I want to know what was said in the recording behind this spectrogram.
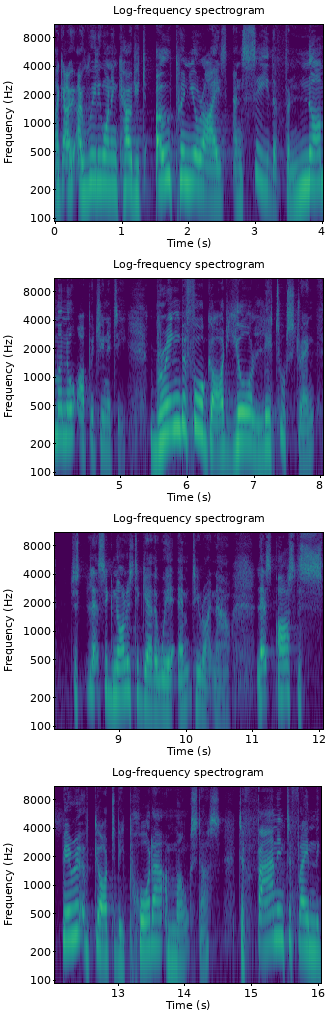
Like, I, I, really want to encourage you to open your eyes and see the phenomenal opportunity. Bring before God your little strength just let's acknowledge together we're empty right now. Let's ask the Spirit of God to be poured out amongst us, to fan into flame the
